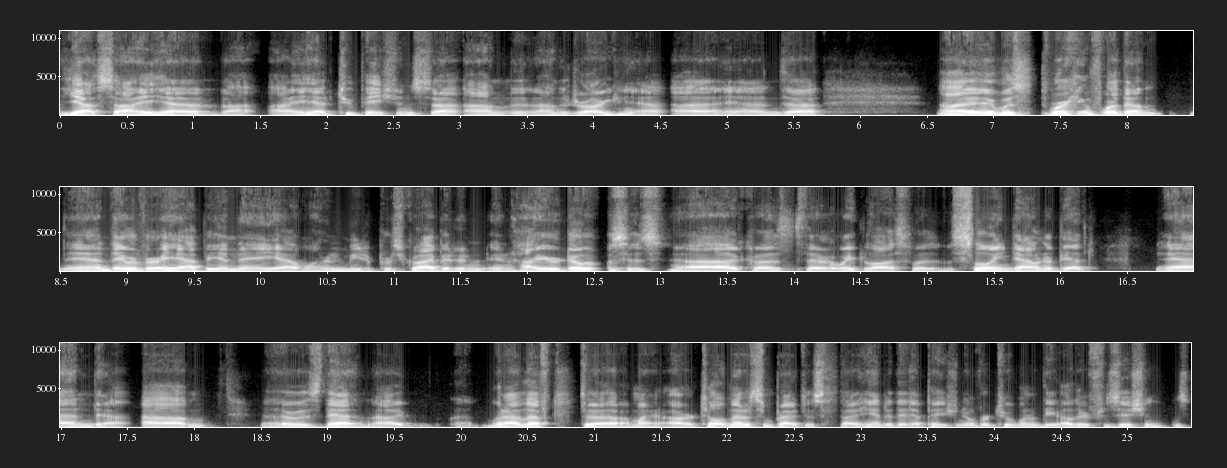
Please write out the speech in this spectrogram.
yes, I have. Uh, I had two patients uh, on the drug, uh, and uh, uh, it was working for them and they were very happy and they uh, wanted me to prescribe it in, higher doses because uh, their weight loss was slowing down a bit and um, it was that when I left uh, our telemedicine practice, I handed that patient over to one of the other physicians.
